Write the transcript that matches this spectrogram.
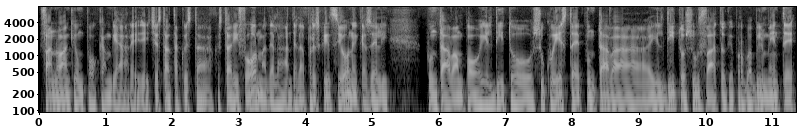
fanno anche un po' cambiare. C'è stata questa, questa riforma della, della prescrizione, Caselli puntava un po' il dito su questa e puntava il dito sul fatto che probabilmente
